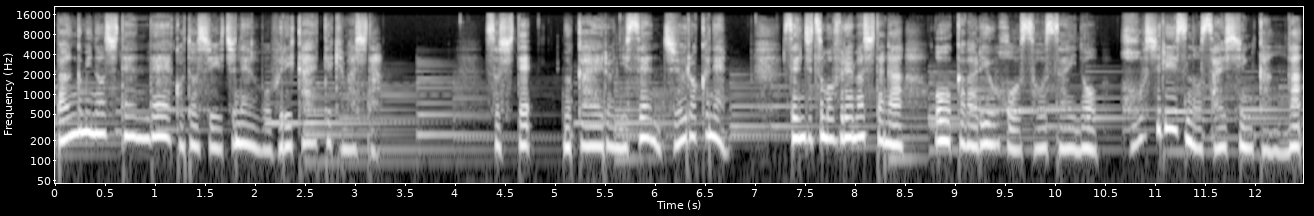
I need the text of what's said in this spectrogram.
番組の視点で今年1年を振り返ってきました。そして迎える2016年。先日も触れましたが大川隆法総裁の法シリーズの最新刊が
